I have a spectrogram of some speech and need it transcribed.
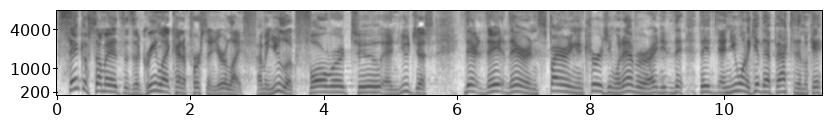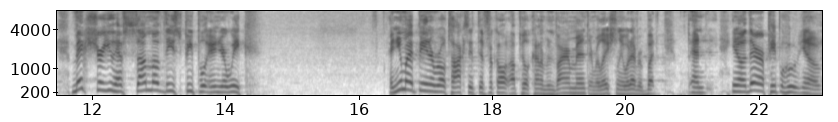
think of somebody that's a green light kind of person in your life. I mean, you look forward to and you just, they're, they, they're inspiring, encouraging, whatever, right? They, they, and you want to give that back to them, okay? Make sure you have some of these people in your week. And you might be in a real toxic, difficult, uphill kind of environment and relationally, whatever. But, and, you know, there are people who, you know,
